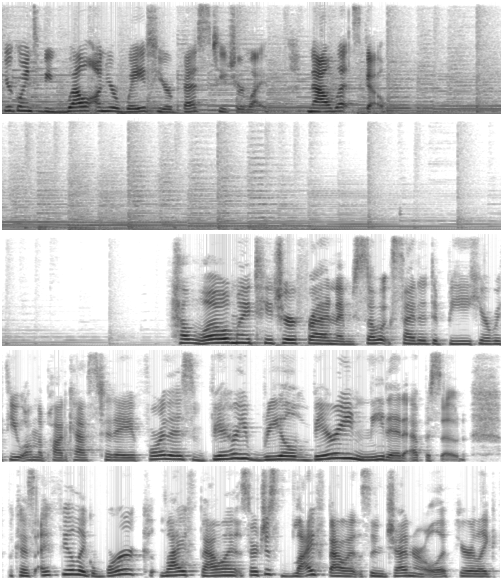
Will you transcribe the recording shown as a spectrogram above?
you're going to be well on your way to your best teacher life. Now, let's go. Hello, my teacher friend. I'm so excited to be here with you on the podcast today for this very real, very needed episode because I feel like work life balance or just life balance in general, if you're like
